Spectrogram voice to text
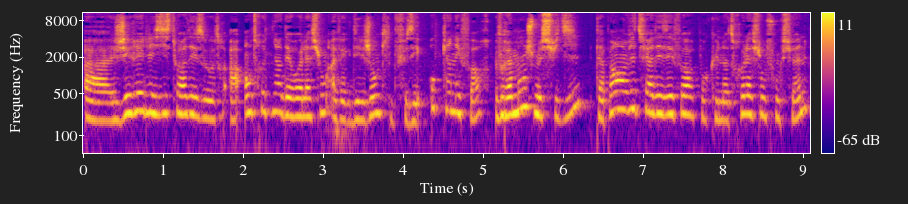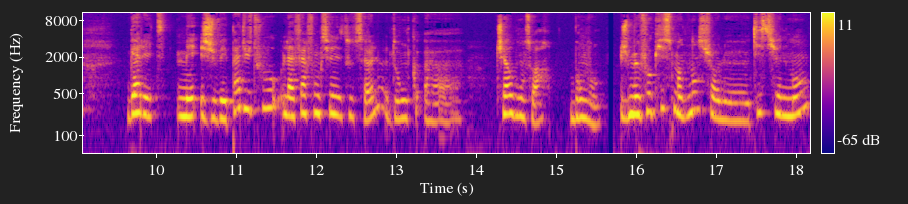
à gérer les histoires des autres, à entretenir des relations avec des gens qui ne faisaient aucun effort. Vraiment, je me suis dit, t'as pas envie de faire des efforts pour que notre relation fonctionne, galette. Mais je vais pas du tout la faire fonctionner toute seule, donc euh, ciao, bonsoir, bon vent. Je me focus maintenant sur le questionnement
